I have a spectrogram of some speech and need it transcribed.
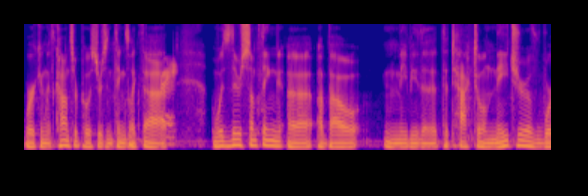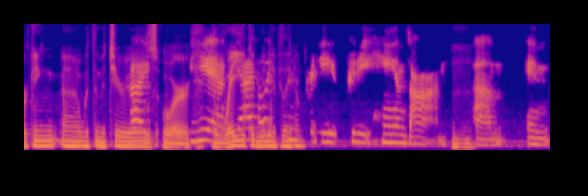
working with concert posters and things like that. Right. Was there something uh, about maybe the the tactile nature of working uh, with the materials uh, or yeah, the way yeah, you can manipulate them pretty pretty hands on mm-hmm. um, in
